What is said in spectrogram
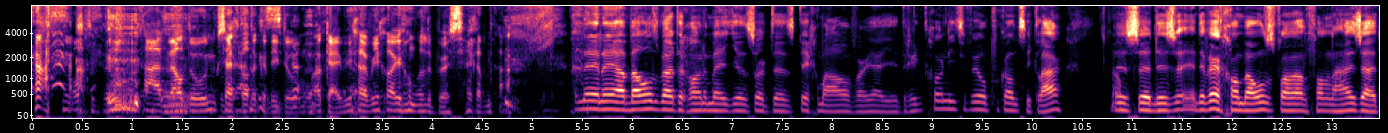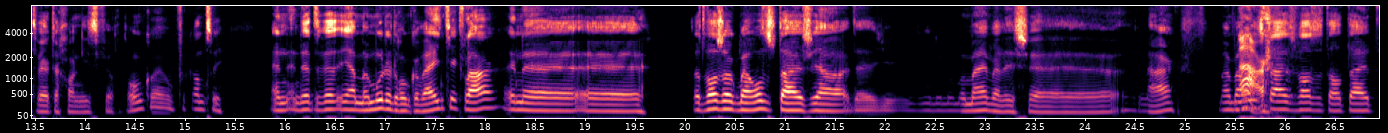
Op de bus. Ik ga het wel doen. Ik zeg dat ik het niet doe. Oké, wie, ga, wie ga je onder de bus? Zeg het maar. nee, nee, ja, bij ons werd er gewoon een beetje een soort eh, stigma over. Ja, je drinkt gewoon niet zoveel op vakantie, klaar. Oh. Dus, eh, dus eh, er werd gewoon bij ons van, van huis uit werd er gewoon niet zoveel gedronken op vakantie. En, en dat, ja, mijn moeder dronk een wijntje, klaar. En eh, eh, dat was ook bij ons thuis. Ja, de- jullie noemen mij wel eens eh, naar. Maar bij Naar? ons thuis was het altijd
